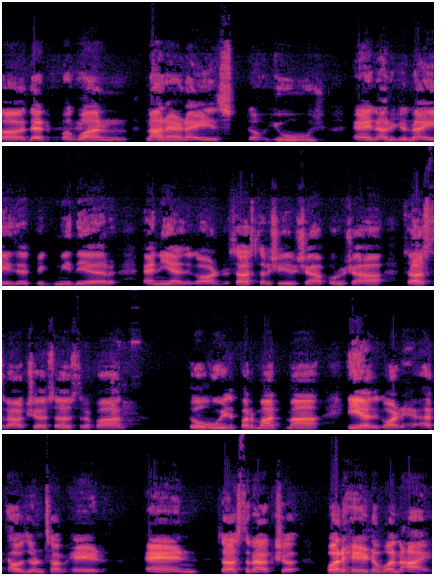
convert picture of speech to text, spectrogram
uh, that Bhagwan Narayana is huge and Arjuna is a pygmy there and he has got Sahasra Shirsha Purusha, Sahasraksha, Sahasrapad. So who is Paramatma? He has got thousands of head and Sahasraksha per head one eye.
